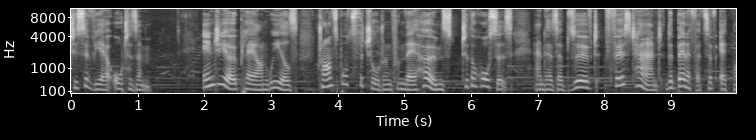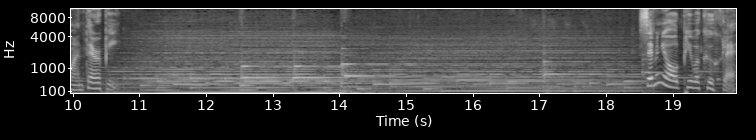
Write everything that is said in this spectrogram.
to severe autism. NGO Play on Wheels transports the children from their homes to the horses and has observed firsthand the benefits of equine therapy. Seven year old Piwa Kuchle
